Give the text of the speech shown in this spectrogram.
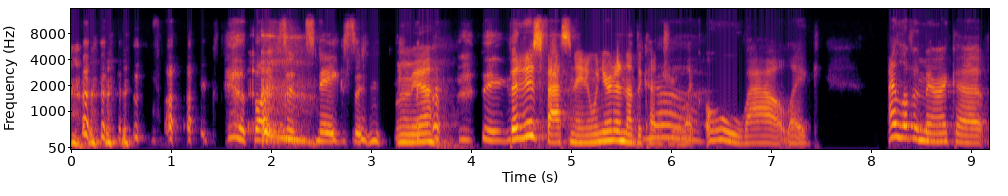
bugs and snakes and yeah things. But it is fascinating when you're in another country. Yeah. Like, oh wow, like I love America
